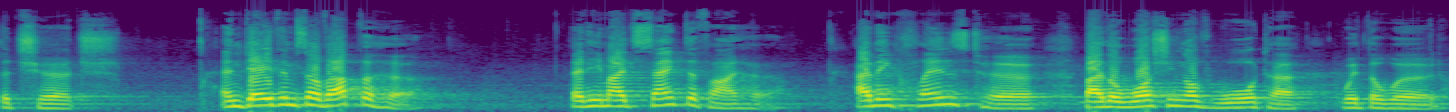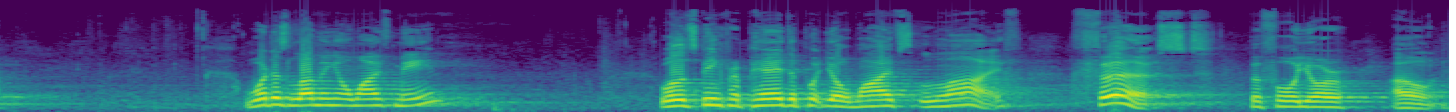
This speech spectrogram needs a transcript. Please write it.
the church and gave himself up for her, that he might sanctify her, having cleansed her by the washing of water with the word. What does loving your wife mean? Well, it's being prepared to put your wife's life first before your own.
